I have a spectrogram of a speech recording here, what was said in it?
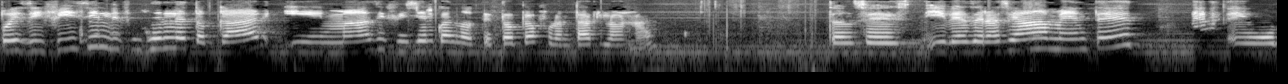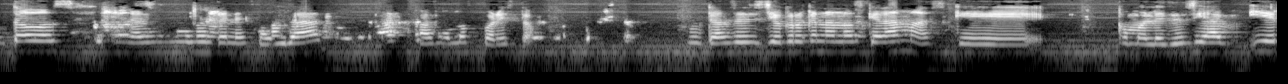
pues difícil, difícil de tocar y más difícil cuando te toca afrontarlo, ¿no? Entonces, y desgraciadamente, eh, todos en algún momento en esta vida pasamos por esto. Entonces, yo creo que no nos queda más que como les decía, ir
